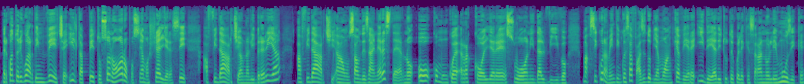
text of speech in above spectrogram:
Per quanto riguarda invece il tappeto sonoro, possiamo scegliere se affidarci a una libreria affidarci a un sound designer esterno o comunque raccogliere suoni dal vivo, ma sicuramente in questa fase dobbiamo anche avere idea di tutte quelle che saranno le musiche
